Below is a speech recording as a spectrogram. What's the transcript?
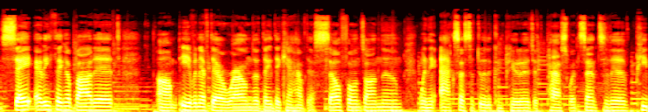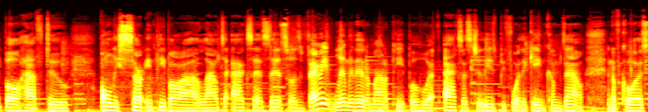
say anything about it. Um, even if they're around the thing, they can't have their cell phones on them. When they access it through the computers, it's password sensitive. People have to only certain people are allowed to access it so it's very limited amount of people who have access to these before the game comes out. And of course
